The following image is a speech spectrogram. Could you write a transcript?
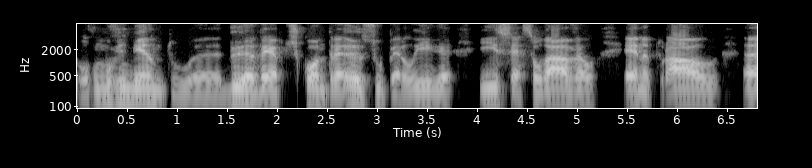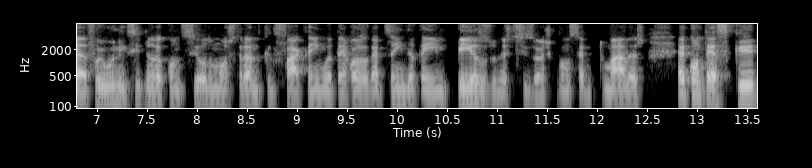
Houve um movimento uh, de adeptos contra a Superliga e isso é saudável, é natural. Uh, foi o único sítio onde aconteceu, demonstrando que de facto em Inglaterra os adeptos ainda têm peso nas decisões que vão sendo tomadas. Acontece que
